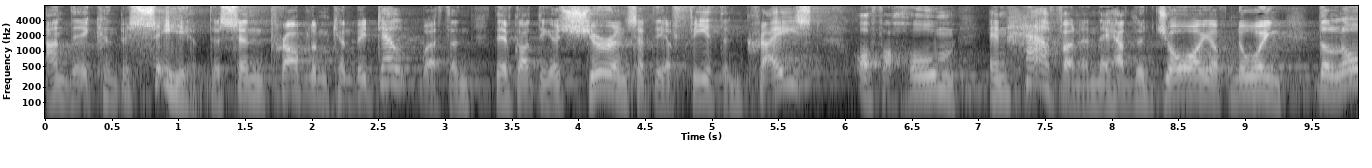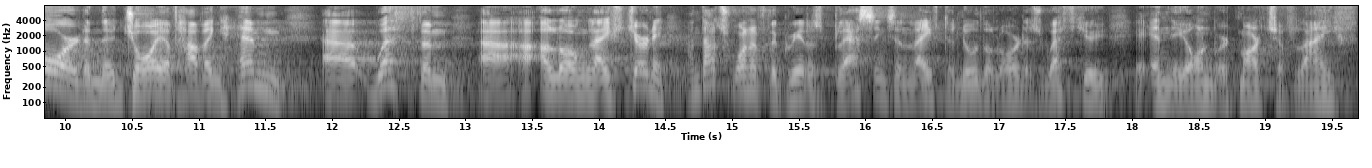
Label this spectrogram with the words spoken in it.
and they can be saved. The sin problem can be dealt with, and they've got the assurance, if they have faith in Christ, of a home in heaven, and they have the joy of knowing the Lord and the joy of having Him uh, with them uh, along life's journey. And that's one of the greatest blessings in life to know the Lord is with you in the onward march of life,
